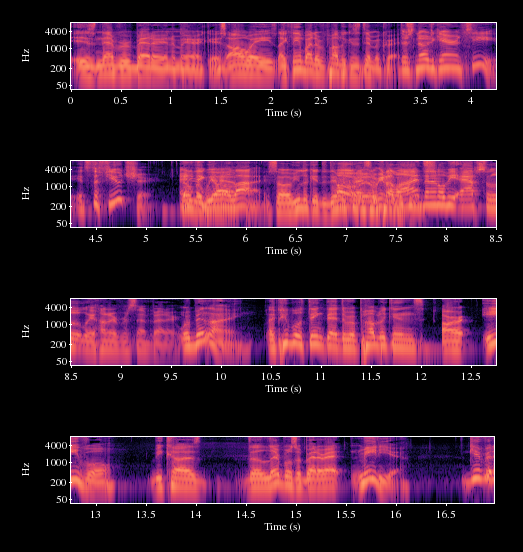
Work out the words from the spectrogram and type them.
is never better in America. It's always like think about the Republicans, Democrats. There's no guarantee. It's the future. no, but we all happen. lie. So if you look at the Oh, Democrats we're and gonna lie? Then it'll be absolutely 100 percent better. we've been lying. Like people think that the Republicans are evil because the liberals are better at media. Give it.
